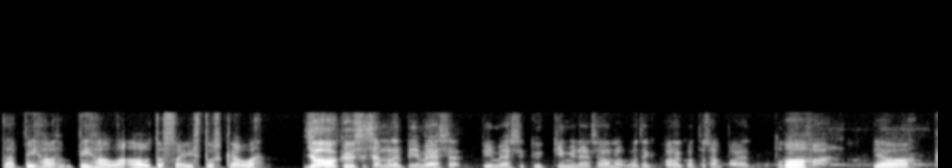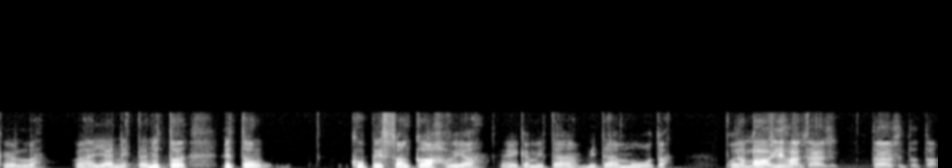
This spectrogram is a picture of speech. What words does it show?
täällä piha, pihalla autossa istuskella. Joo, kyllä se semmoinen pimeässä, pimeässä kykkiminen, se on jotenkin paljon kotosampaa ja tutumpaa. Joo, kyllä. Vähän jännittää. Nyt on, nyt on kupissa on kahvia eikä mitään, mitään muuta. no mä oon ihan täysin, täysin tota,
